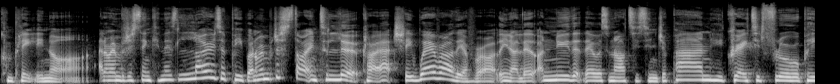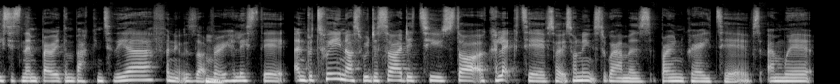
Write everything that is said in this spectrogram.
completely not. And I remember just thinking there's loads of people. And I remember just starting to look like actually, where are the other art? You know, I knew that there was an artist in Japan who created floral pieces and then buried them back into the earth. And it was like mm. very holistic. And between us, we decided to start a collective. So it's on Instagram as Bone Creatives. And we're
